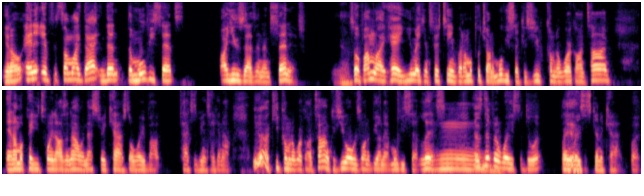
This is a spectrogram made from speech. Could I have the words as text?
You know, and if it's something like that, and then the movie sets are used as an incentive. Yeah. So if I'm like, hey, you making 15, but I'm gonna put you on a movie set because you come to work on time and I'm gonna pay you $20 an hour and that's straight cash. Don't worry about taxes being taken out. You gotta keep coming to work on time because you always want to be on that movie set list. There's Mm. different ways to do it, plenty Yeah. ways to skin a cat. But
